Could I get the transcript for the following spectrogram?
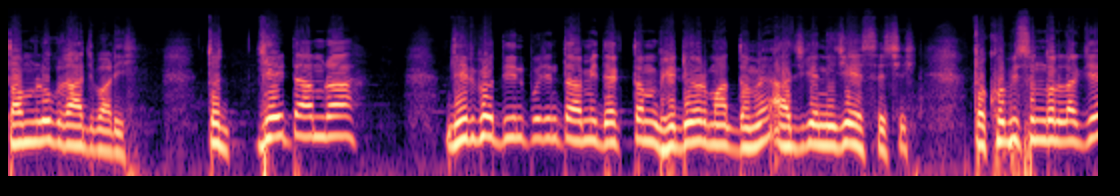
তমলুক রাজবাড়ি। তো যেটা আমরা দীর্ঘদিন পর্যন্ত আমি দেখতাম ভিডিওর মাধ্যমে আজকে নিজে এসেছি। তো খুবই সুন্দর লাগছে।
